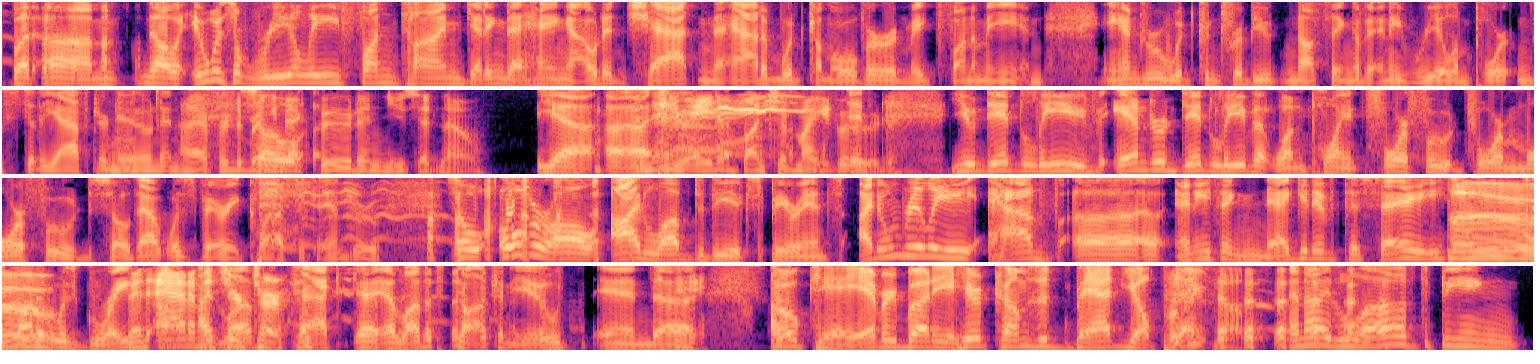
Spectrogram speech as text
but um, no, it was a really fun time getting to hang out and chat. And Adam would come over and make fun of me, and Andrew would contribute nothing of any real importance to the afternoon. And I offered to bring so- you back food, and you said no. Yeah, uh, And then you ate a bunch of my You did. food. You did leave. Andrew did leave at one point for food, for more food. So that was very classic, Andrew. So overall, I loved the experience. I don't really have uh, anything negative to say. Boo! I thought it was great. Then Adam, I, I it's your loved turn. tac- I loved talking to you, and uh, okay, everybody, here comes a bad Yelp review. No. and I loved being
